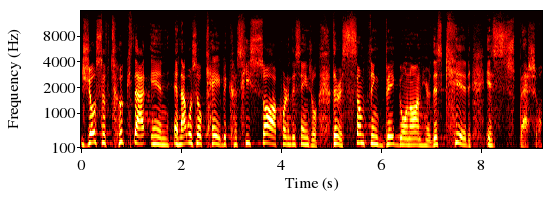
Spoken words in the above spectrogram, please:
Joseph took that in, and that was okay because he saw, according to this angel, there is something big going on here. This kid is special.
